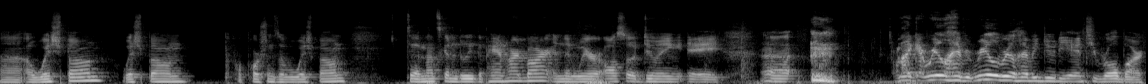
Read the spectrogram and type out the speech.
uh, a wishbone, wishbone, portions of a wishbone and that's going to delete the panhard bar and then we're also doing a uh, like a real heavy real real heavy duty anti-roll bar.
